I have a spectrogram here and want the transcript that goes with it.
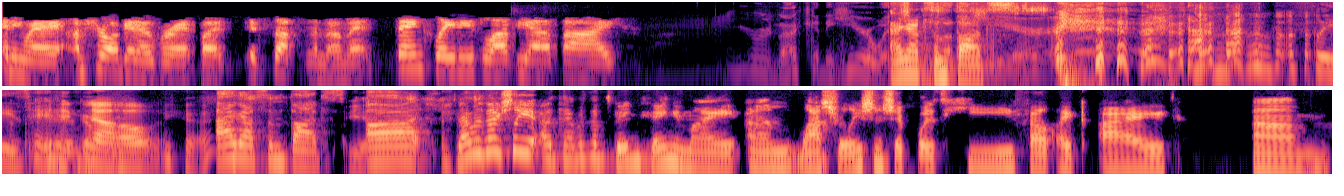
anyway, I'm sure I'll get over it, but it sucks in the moment. Thanks, ladies. Love ya. Bye. You're not gonna hear what I got some thoughts. Please, Hayden. no. I got some thoughts. Yeah. Uh, that was actually uh, that was a big thing in my um, last relationship. Was he felt like I um,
